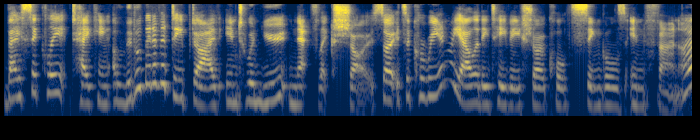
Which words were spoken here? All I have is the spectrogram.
basically taking a little bit of a deep dive into a new Netflix show. So, it's a Korean Korean reality TV show called Singles Inferno.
